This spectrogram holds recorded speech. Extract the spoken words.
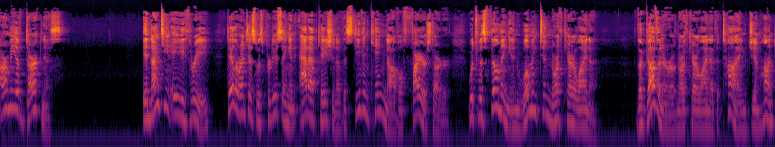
Army of Darkness. In 1983, De Laurentiis was producing an adaptation of the Stephen King novel Firestarter, which was filming in Wilmington, North Carolina. The governor of North Carolina at the time, Jim Hunt,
